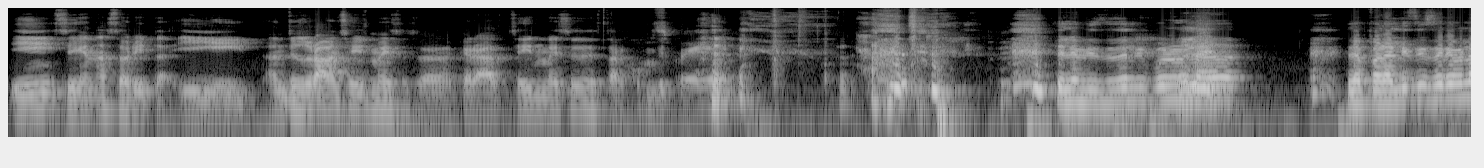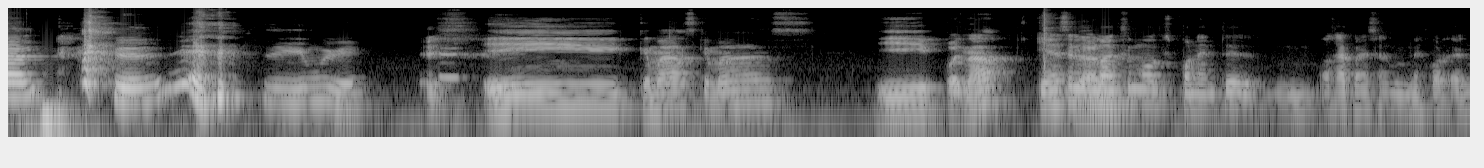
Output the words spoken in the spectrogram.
Y siguen hasta ahorita. Y antes duraban 6 meses, o sea, que era 6 meses de estar con Se le empieza a salir por un Oye. lado. La parálisis cerebral. Sí, muy bien. Y. ¿Qué más? ¿Qué más? Y pues nada. ¿Quién es el Claro. máximo exponente? O sea, ¿cuál es el mejor, el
